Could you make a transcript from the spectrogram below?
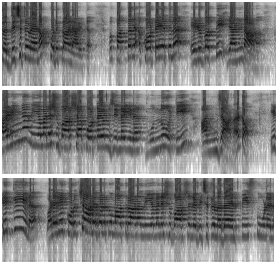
ശ്രദ്ധിച്ചിട്ട് വേണം കൊടുക്കാനായിട്ട്. ഇപ്പൊ പത്തന കോട്ടയത്തിൽ എഴുപത്തി രണ്ടാണ് കഴിഞ്ഞ നിയമന ശുപാർശ കോട്ടയം ജില്ലയിൽ മുന്നൂറ്റി അഞ്ചാണ് കേട്ടോ. ഇടുക്കിയിൽ വളരെ കുറച്ച് ആളുകൾക്ക് മാത്രമാണ് നിയമന ശുപാർശ ലഭിച്ചിട്ടുള്ളത്. എൽ പി സ്കൂളിൽ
